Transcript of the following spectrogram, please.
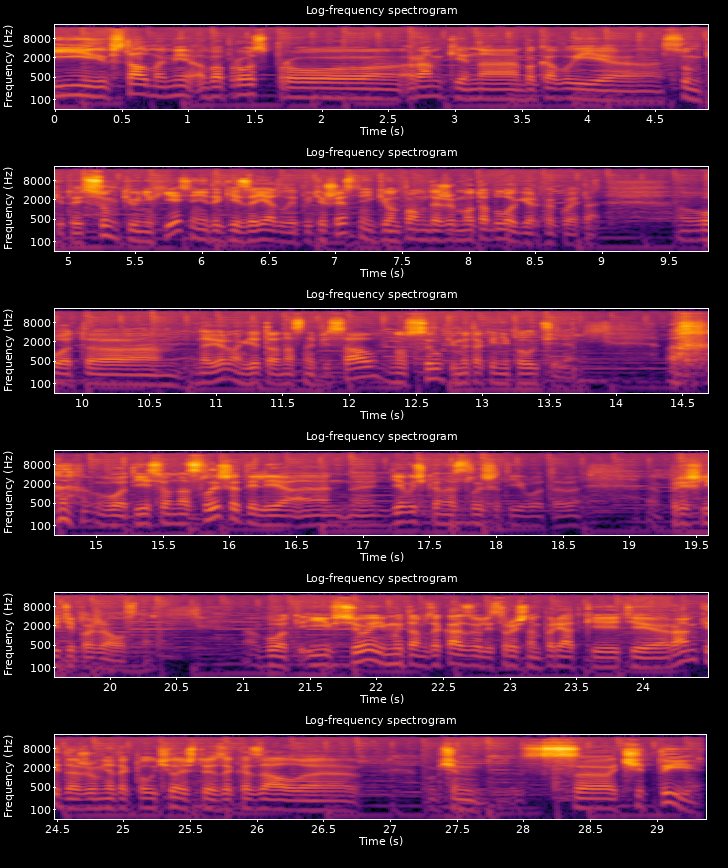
И встал моме- вопрос про рамки на боковые э, сумки. То есть сумки у них есть, они такие заядлые путешественники. Он, по-моему, даже мотоблогер какой-то. Вот, э, наверное, где-то нас написал, но ссылки мы так и не получили. Вот, если он нас слышит или а, девочка нас слышит его, то пришлите, пожалуйста. Вот, и все, и мы там заказывали в срочном порядке эти рамки. Даже у меня так получилось, что я заказал, э, в общем, с Читы.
